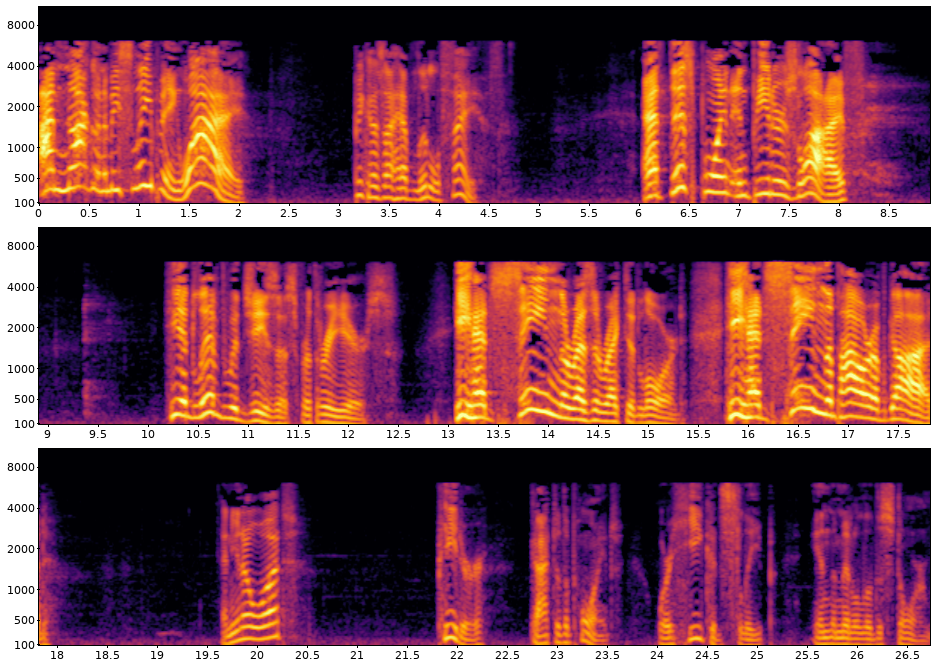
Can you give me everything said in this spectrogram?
I'm not going to be sleeping. Why? Because I have little faith. At this point in Peter's life, he had lived with Jesus for three years. He had seen the resurrected Lord. He had seen the power of God. And you know what? Peter got to the point where he could sleep in the middle of the storm.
